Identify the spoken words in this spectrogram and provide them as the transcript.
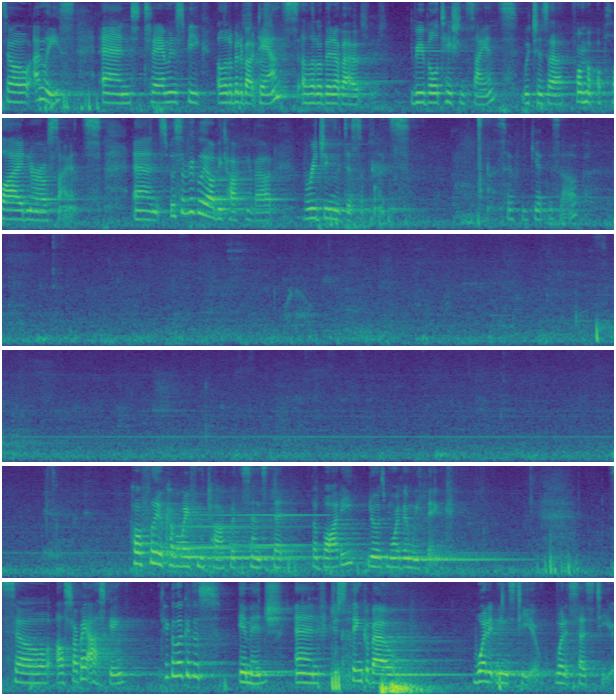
So I'm Lise, and today I'm going to speak a little bit about dance, a little bit about rehabilitation science, which is a form of applied neuroscience. And specifically, I'll be talking about bridging the disciplines. So if we get this up. Hopefully, you'll come away from the talk with a sense that the body knows more than we think. So I'll start by asking take a look at this image, and if you just think about what it means to you, what it says to you,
